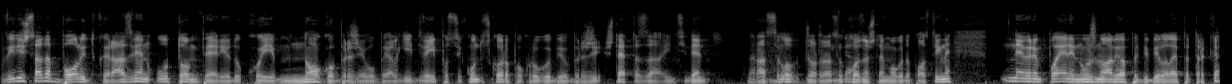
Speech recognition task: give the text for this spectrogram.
vidiš sada bolid koji je razvijan u tom periodu, koji je mnogo brže u Belgiji, 2,5 sekunde skoro po krugu je bio brži, šteta za incident Russellov, George Russell, Da. ko zna šta je mogo da postigne. Ne verujem po ene nužno, ali opet bi bila lepa trka.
